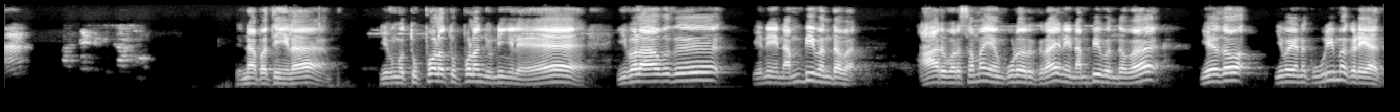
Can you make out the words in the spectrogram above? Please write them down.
ஆ? என்ன பார்த்தீங்களா? இவங்க துப்பலை துப்பலன்னு சொன்னீங்களே இவளாவது என்னை நம்பி வந்தவ. ஆறு வருஷமாக என் கூட இருக்கிறா என்னை நம்பி வந்தவ. ஏதோ இவ எனக்கு உரிமை கிடையாது.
